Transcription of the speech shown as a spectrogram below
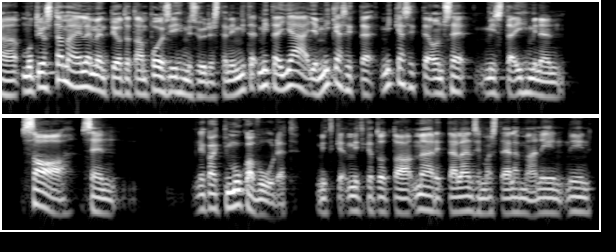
Äh, mutta jos tämä elementti otetaan pois ihmisyydestä, niin mitä, mitä jää ja mikä sitten, mikä sitten on se, mistä ihminen saa sen, ne kaikki mukavuudet, mitkä, mitkä tota, määrittää länsimaista elämää, niin, niin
